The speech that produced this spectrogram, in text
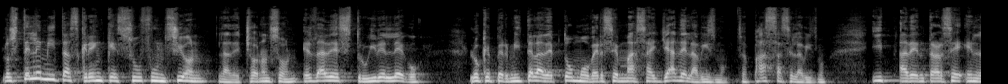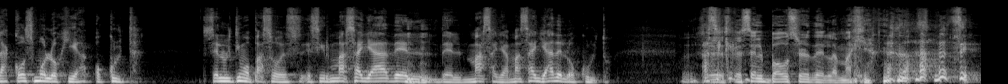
Los telemitas creen que su función, la de Choronzón, es la de destruir el ego lo que permite al adepto moverse más allá del abismo, o sea, pasas el abismo y adentrarse en la cosmología oculta. Es el último paso, es, ir más allá del, del, más allá, más allá del oculto. Así es, que, es el Bowser de la magia. sí.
